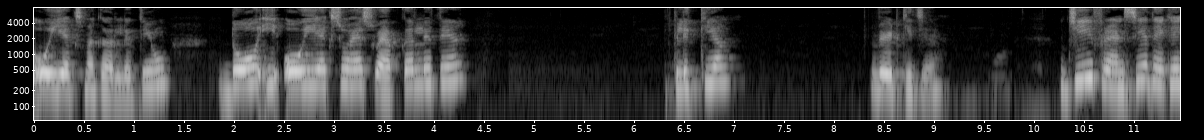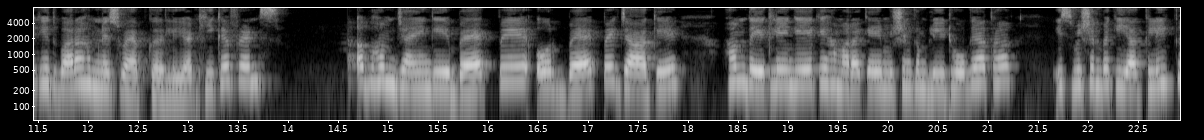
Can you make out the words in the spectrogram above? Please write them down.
ओ एक्स में कर लेती हूँ। दो ओ एक्स जो है स्वैप कर लेते हैं। क्लिक किया। वेट कीजिए। जी फ्रेंड्स, ये देखें कि दोबारा हमने स्वैप कर लिया। ठीक है फ्रेंड्स? अब हम जाएँगे बैक पे और बैक पे जाके हम देख लेंगे कि हमारा क्या मिशन कंप्लीट हो गया था। इस मिशन पे किया क्लिक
